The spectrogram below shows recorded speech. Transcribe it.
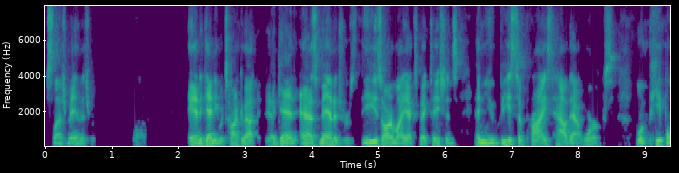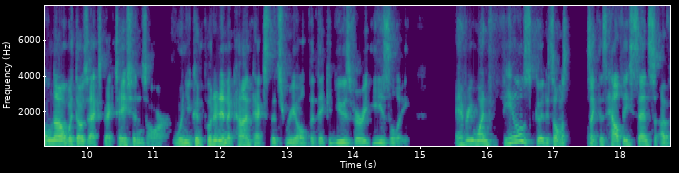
slash management. And again, he would talk about, again, as managers, these are my expectations. And you'd be surprised how that works. When people know what those expectations are, when you can put it in a context that's real, that they can use very easily, everyone feels good. It's almost like this healthy sense of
